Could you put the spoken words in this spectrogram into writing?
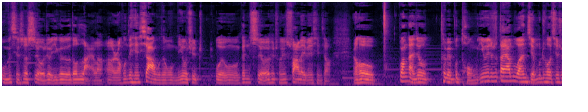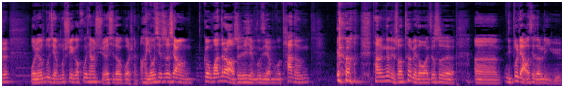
我们寝室的室友就一个个都来了啊，然后那天下午呢，我们又去我我跟室友又去重新刷了一遍《信条》，然后观感就特别不同，因为就是大家录完节目之后，其实我觉得录节目是一个互相学习的过程啊，尤其是像跟 Wonder 老师一起录节目，他能 他能跟你说特别多，就是呃你不了解的领域，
